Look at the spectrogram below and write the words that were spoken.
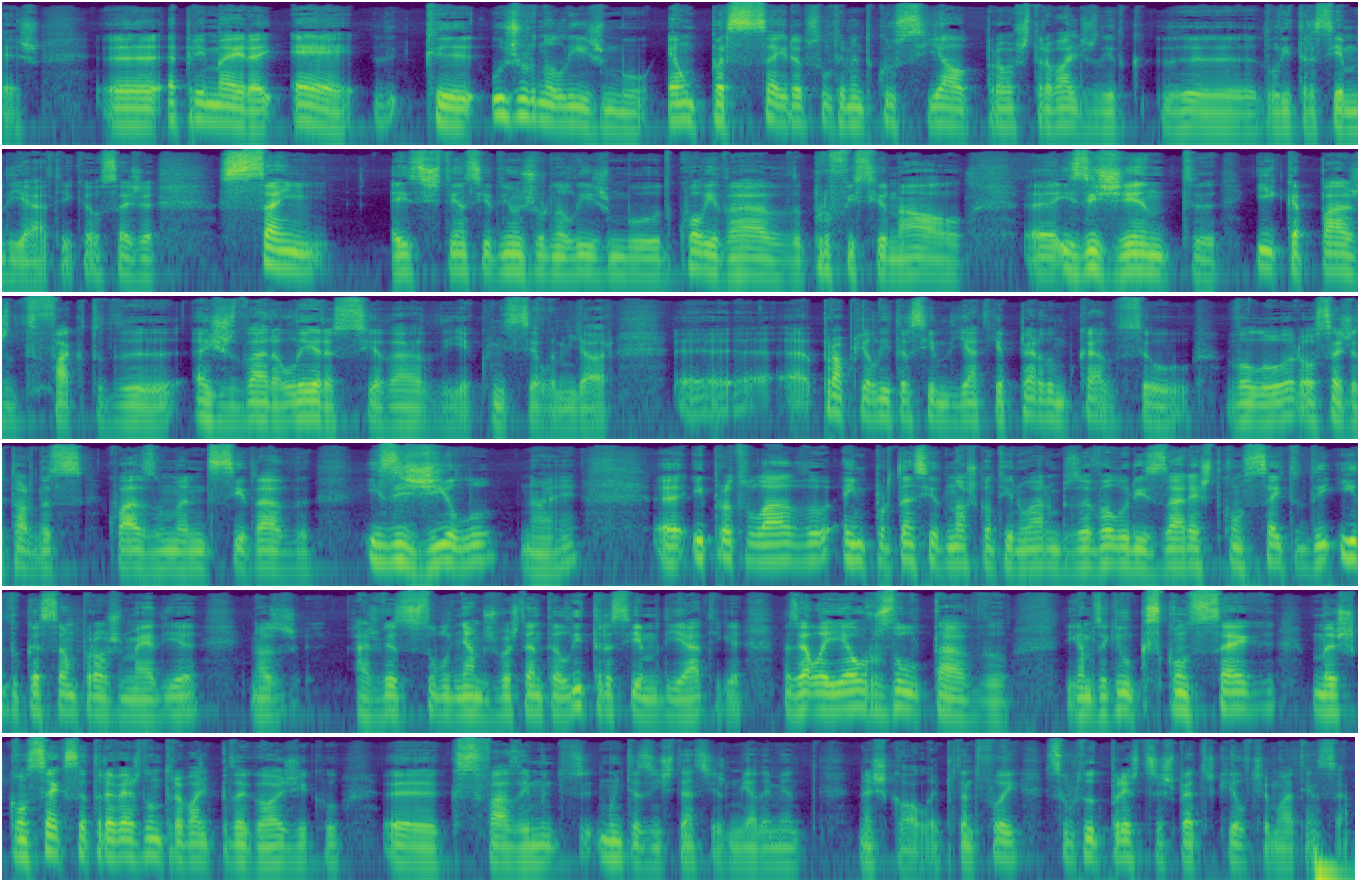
Uh, a primeira é que o jornalismo é um parceiro absolutamente crucial para os trabalhos de, de, de literacia mediática, ou seja, sem a existência de um jornalismo de qualidade, profissional, uh, exigente e capaz de facto de ajudar a ler a sociedade e a conhecê-la melhor. Uh, a própria literacia mediática perde um bocado o seu valor, ou seja, torna-se quase uma necessidade exigi-lo, não é? Uh, e por outro lado, a importância de nós continuarmos a valorizar este conceito de educação para os média. Nós às vezes sublinhamos bastante a literacia mediática, mas ela é o resultado, digamos, aquilo que se consegue, mas consegue-se através de um trabalho pedagógico uh, que se faz em muitos, muitas instâncias, nomeadamente na escola. E, portanto, foi sobretudo por estes aspectos que ele chamou a atenção.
